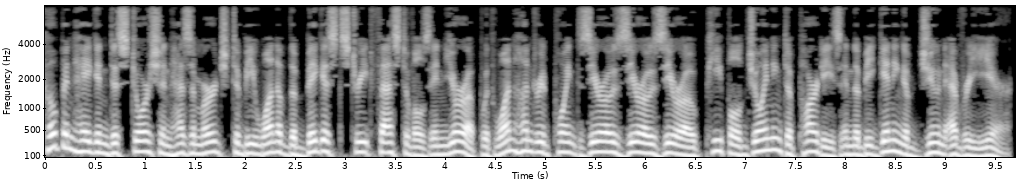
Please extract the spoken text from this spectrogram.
Copenhagen Distortion has emerged to be one of the biggest street festivals in Europe with 100.000 people joining to parties in the beginning of June every year.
